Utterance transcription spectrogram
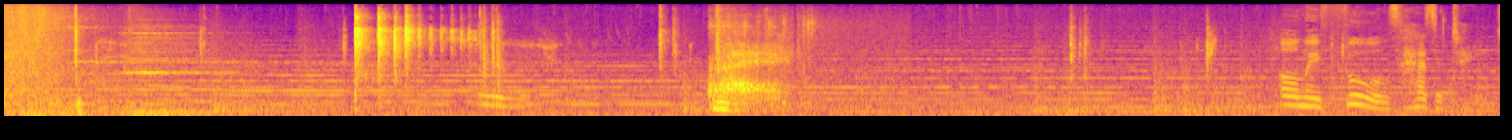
땡 rebels hesitate.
